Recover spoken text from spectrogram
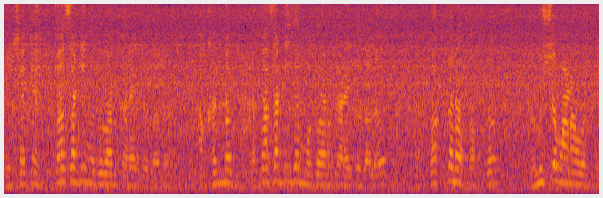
देशाच्या हितासाठी मतदान करायचं झालं अखंड भारतासाठी जर मतदान करायचं झालं तर फक्त ना फक्त धनुष्यबाणावरती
